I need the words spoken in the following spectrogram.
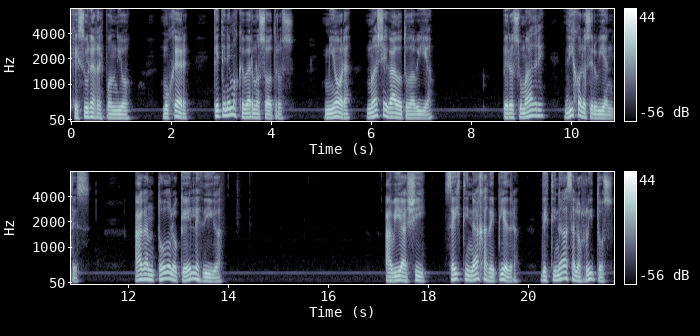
Jesús le respondió, Mujer, ¿qué tenemos que ver nosotros? Mi hora no ha llegado todavía. Pero su madre dijo a los sirvientes, Hagan todo lo que él les diga. Había allí seis tinajas de piedra destinadas a los ritos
